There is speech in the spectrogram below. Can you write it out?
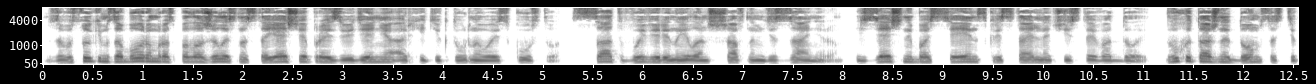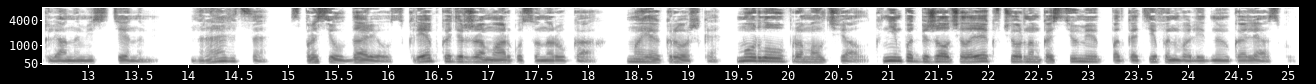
За высоким забором расположилось настоящее произведение архитектурного искусства. Сад, выверенный ландшафтным дизайнером, изящный бассейн с кристально чистой водой, двухэтажный дом со стеклянными стенами. Нравится? спросил Дариус, крепко держа Маркуса на руках. Моя крошка. Морлоу промолчал. К ним подбежал человек в черном костюме, подкатив инвалидную коляску.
